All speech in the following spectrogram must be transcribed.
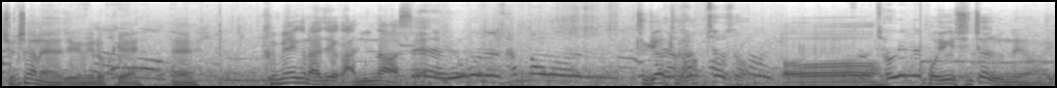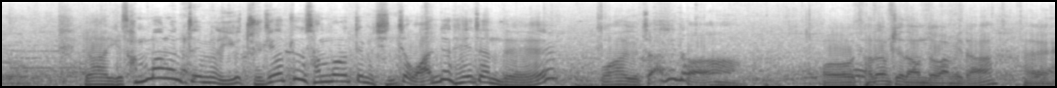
좋잖아요. 지금 이렇게. 예. 금액은 아직 안 나왔어요. 네, 요거는 3만 원. 두개 합쳐서? 합쳐서. 어, 저희는- 어, 이거 진짜 좋네요, 이거. 야, 이게 3만원 때면, 이거 두 개 합쳐서 3만원 때면 진짜 완전 혜자인데? 와, 이거 짱이다. 어, 다다음 주에 나온다고 합니다. 네.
